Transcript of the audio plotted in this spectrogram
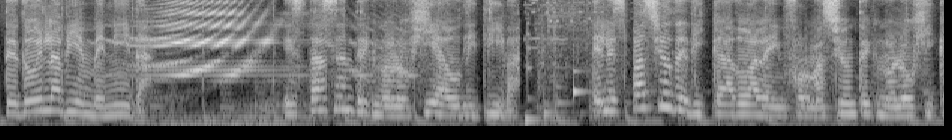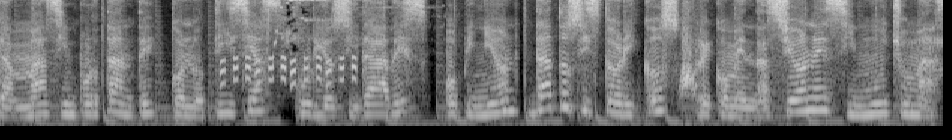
Te doy la bienvenida. Estás en Tecnología Auditiva, el espacio dedicado a la información tecnológica más importante, con noticias, curiosidades, opinión, datos históricos, recomendaciones y mucho más.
